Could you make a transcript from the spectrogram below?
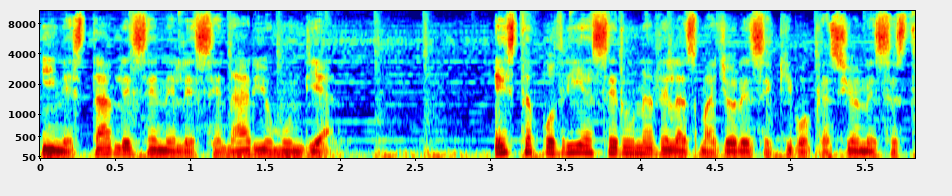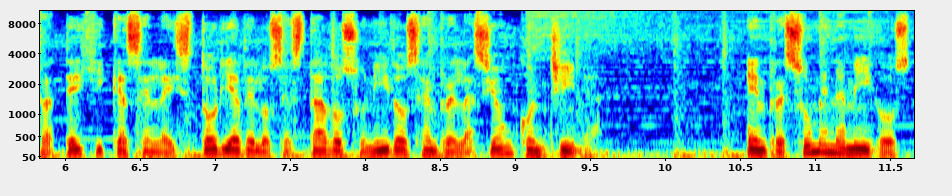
inestables en el escenario mundial. Esta podría ser una de las mayores equivocaciones estratégicas en la historia de los Estados Unidos en relación con China. En resumen amigos,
